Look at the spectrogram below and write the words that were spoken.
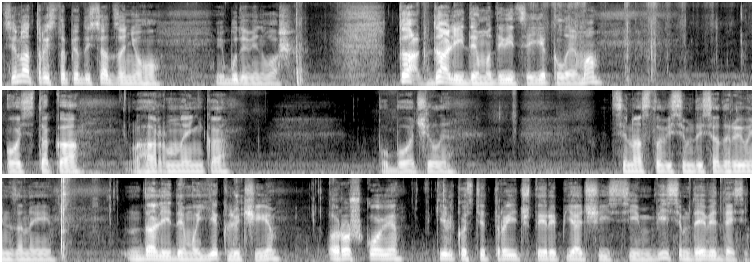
Ціна 350 за нього. І буде він ваш. Так, далі йдемо. Дивіться, є клема. Ось така гарненька. Побачили. Ціна 180 гривень за неї. Далі йдемо, є ключі рожкові в кількості 3, 4, 5, 6, 7, 8, 9, 10.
